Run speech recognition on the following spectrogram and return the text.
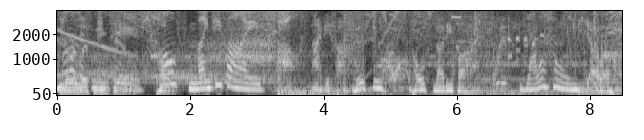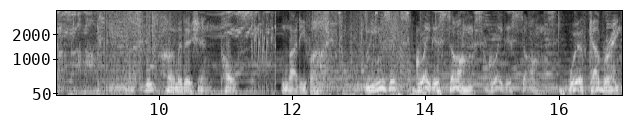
You're listening to Pulse 95. Pulse 95. This is Pulse 95 with Yalla Home. Yalla. The Home Edition. Pulse 95. Music's greatest songs. Greatest songs. Worth covering.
